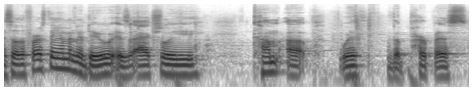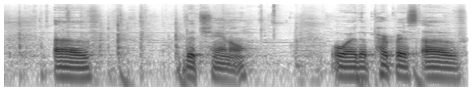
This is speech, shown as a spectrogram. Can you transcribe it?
And so the first thing I'm gonna do is actually come up with the purpose of the channel or the purpose of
